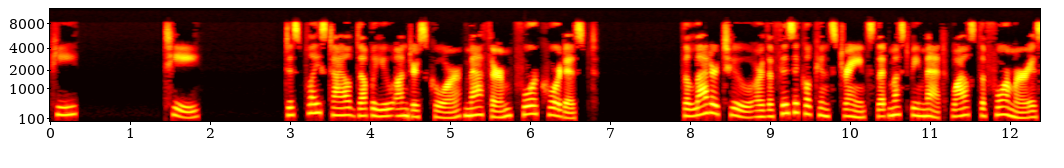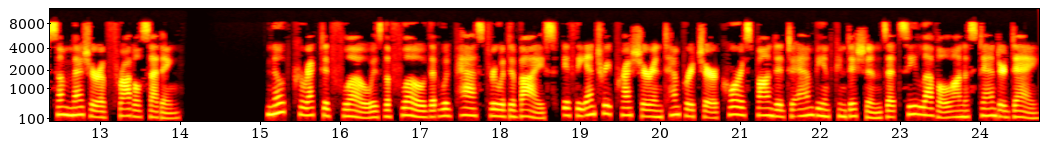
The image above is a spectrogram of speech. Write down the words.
P T display style W underscore mathrm 4 cordist the latter two are the physical constraints that must be met, whilst the former is some measure of throttle setting. Note corrected flow is the flow that would pass through a device, if the entry pressure and temperature corresponded to ambient conditions at sea level on a standard day.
